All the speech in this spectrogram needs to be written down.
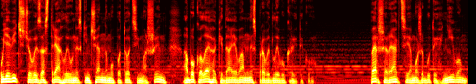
Уявіть, що ви застрягли у нескінченному потоці машин або колега кидає вам несправедливу критику. Перша реакція може бути гнівом,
